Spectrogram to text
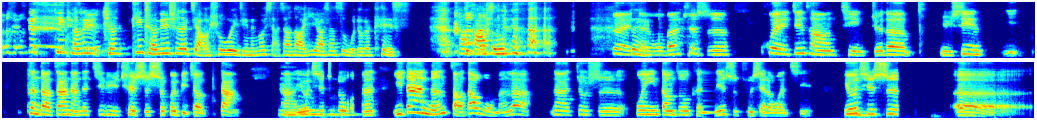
听陈律陈听陈律师的讲述，我已经能够想象到一二三四五六个 case 它发生。对对，我们确实会经常挺觉得女性一。碰到渣男的几率确实是会比较大啊，尤其是我们一旦能找到我们了，那就是婚姻当中肯定是出现了问题。尤其是呃，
